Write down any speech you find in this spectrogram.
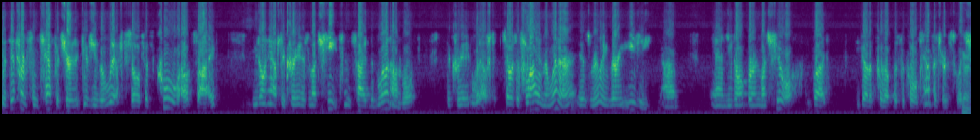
the difference in temperature that gives you the lift. So if it's cool outside, you don't have to create as much heat inside the balloon envelope to create lift. So to fly in the winter is really very easy, um, and you don't burn much fuel. But you got to put up with the cold temperatures, which Sure.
